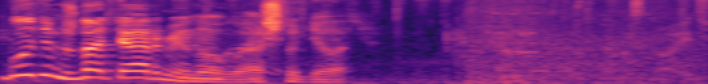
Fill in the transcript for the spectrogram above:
Будем ждать армию новую. А что делать? Строить.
